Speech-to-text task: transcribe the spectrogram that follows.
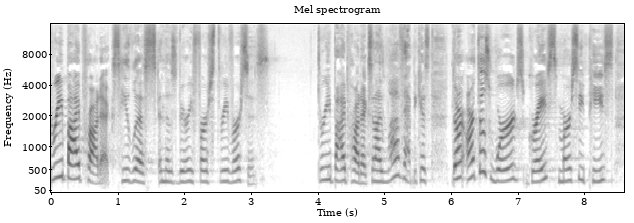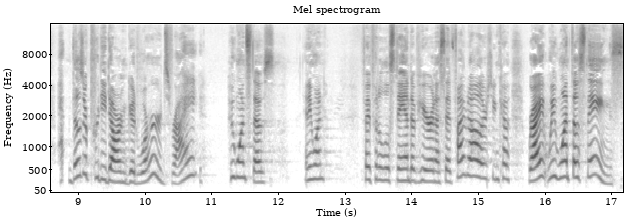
three byproducts he lists in those very first three verses. Three byproducts. And I love that because aren't those words, grace, mercy, peace, those are pretty darn good words, right? Who wants those? Anyone? If I put a little stand up here and I said, $5, you can come, right? We want those things.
